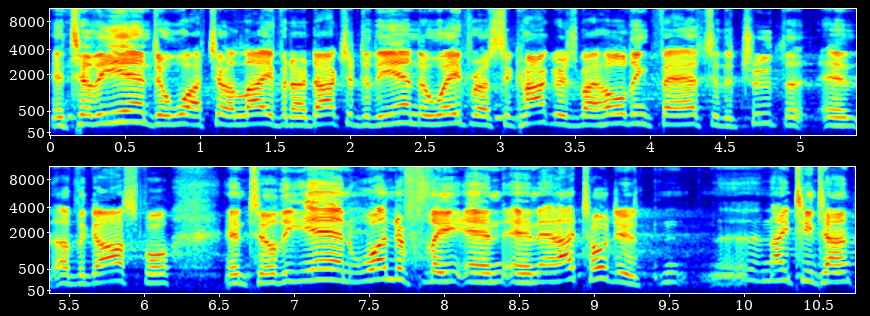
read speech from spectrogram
until the end to watch our life and our doctrine to the end. The way for us to conquer is by holding fast to the truth of the gospel until the end. Wonderfully, and, and, and I told you 19 times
